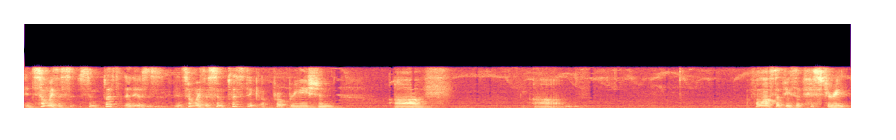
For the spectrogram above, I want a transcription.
in some ways a s- simplis- it was in some ways a simplistic appropriation of um, philosophies of history,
